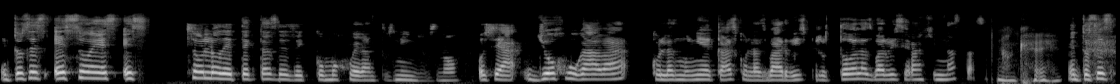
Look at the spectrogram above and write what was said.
Entonces, eso es, eso lo detectas desde cómo juegan tus niños, ¿no? O sea, yo jugaba con las muñecas, con las Barbies, pero todas las Barbies eran gimnastas. Entonces,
